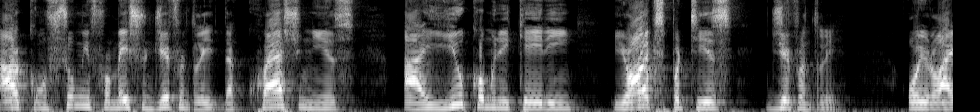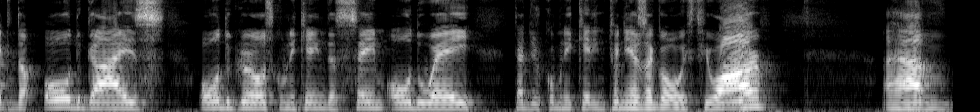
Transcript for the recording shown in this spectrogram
are consuming information differently. The question is, are you communicating your expertise differently? Or you're like the old guys old girls communicating the same old way that you're communicating 20 years ago. If you are, I have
